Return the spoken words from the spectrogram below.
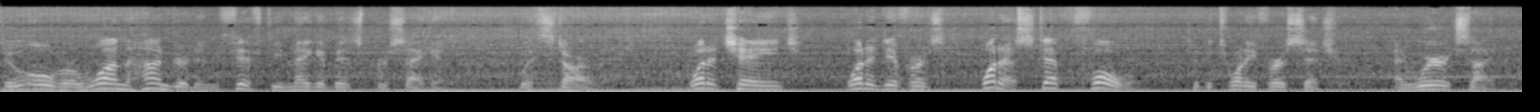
to over 150 megabits per second with Starlink. What a change, what a difference, what a step forward to the 21st century. And we're excited.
